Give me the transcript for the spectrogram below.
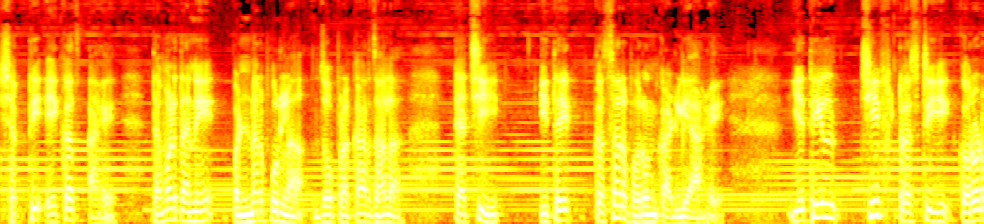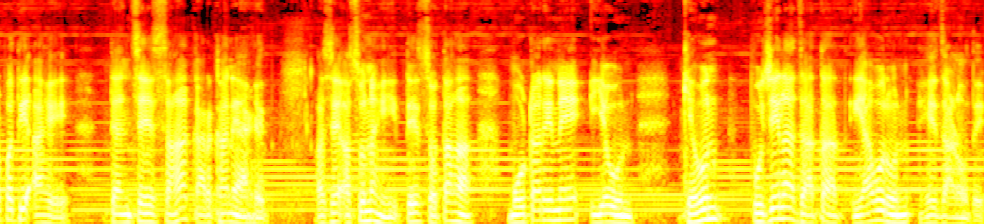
शक्ती एकच आहे. त्यामुळे त्यांनी पंढरपूरला जो प्रकार झाला त्याची इथे कसर भरून काढली आहे. येथील चीफ ट्रस्टी करोडपती आहे. त्यांचे सहा कारखाने आहेत. असे असूनही ते स्वतः मोटारीने येऊन घेऊन पूजेला जातात यावरून हे जाणवते.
